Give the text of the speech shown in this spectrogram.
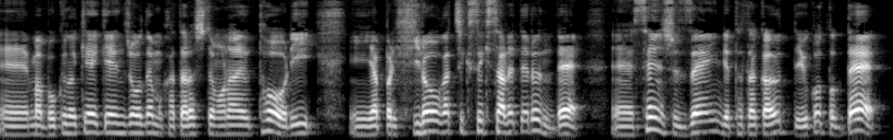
えー、まあ、僕の経験上でも語らせてもらう通り、やっぱり疲労が蓄積されてるんで、えー選手全員で戦うっていうことで、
